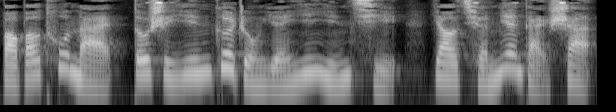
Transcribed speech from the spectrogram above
宝宝吐奶都是因各种原因引起，要全面改善。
